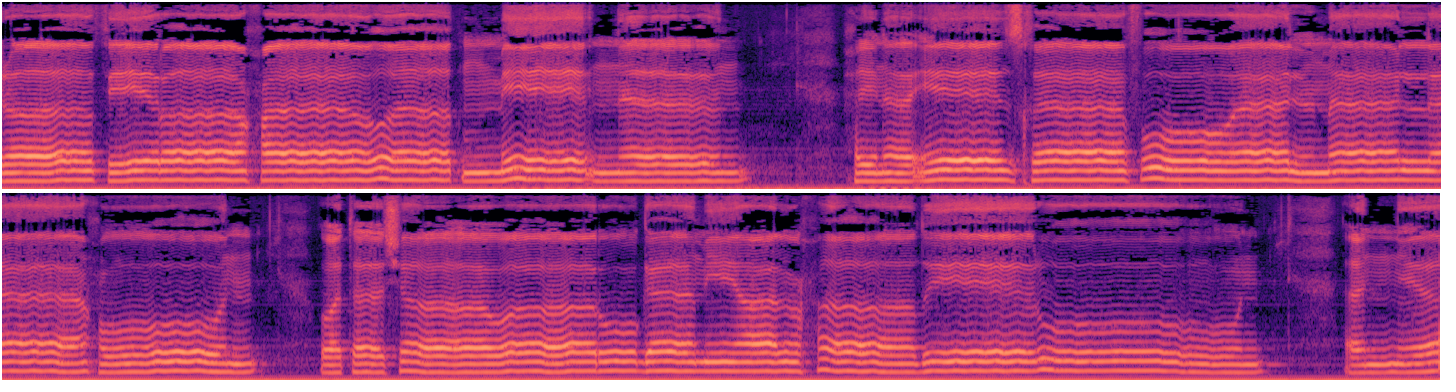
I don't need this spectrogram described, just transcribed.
لنصير في راحة واطمئنان حينئذ خافوا الملاحون وتشاوروا جميع الحاضرون أن يلقوا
